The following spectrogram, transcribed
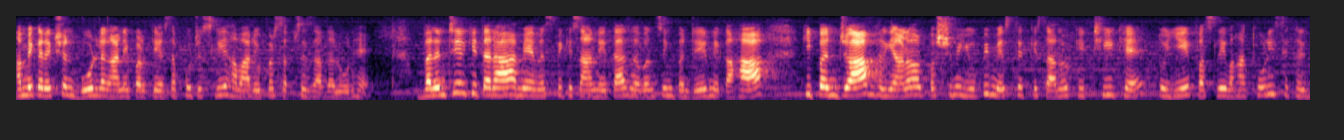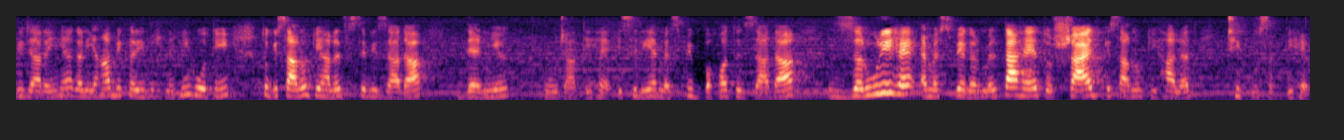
हमें करेक्शन बोर्ड लगाने पड़ते हैं, सब कुछ इसलिए हमारे ऊपर सबसे ज़्यादा लोन है। वॉलंटियर की तरह हमें एमएसपी किसान नेता जवन सिंह पंडेर ने कहा कि पंजाब, हरियाणा और पश्चिमी यूपी में स्थित किसानों की ठीक है तो ये फ़सलें वहाँ थोड़ी सी खरीदी जा रही हैं। अगर यहाँ भी खरीद नहीं होती तो किसानों की हालत इससे भी ज़्यादा दयनीय हो जाती है। इसलिए एमएसपी बहुत ज़्यादा ज़रूरी है। एमएसपी अगर मिलता है तो शायद किसानों की हालत ठीक हो सकती है।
